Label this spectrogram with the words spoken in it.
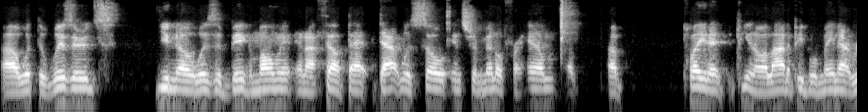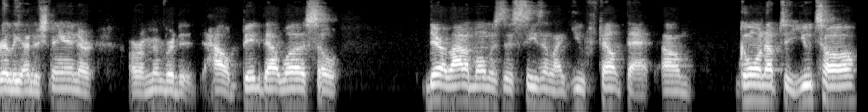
uh, with the Wizards, you know, was a big moment. And I felt that that was so instrumental for him, a, a play that, you know, a lot of people may not really understand or, or remember the, how big that was. So there are a lot of moments this season like you felt that. Um, going up to Utah,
